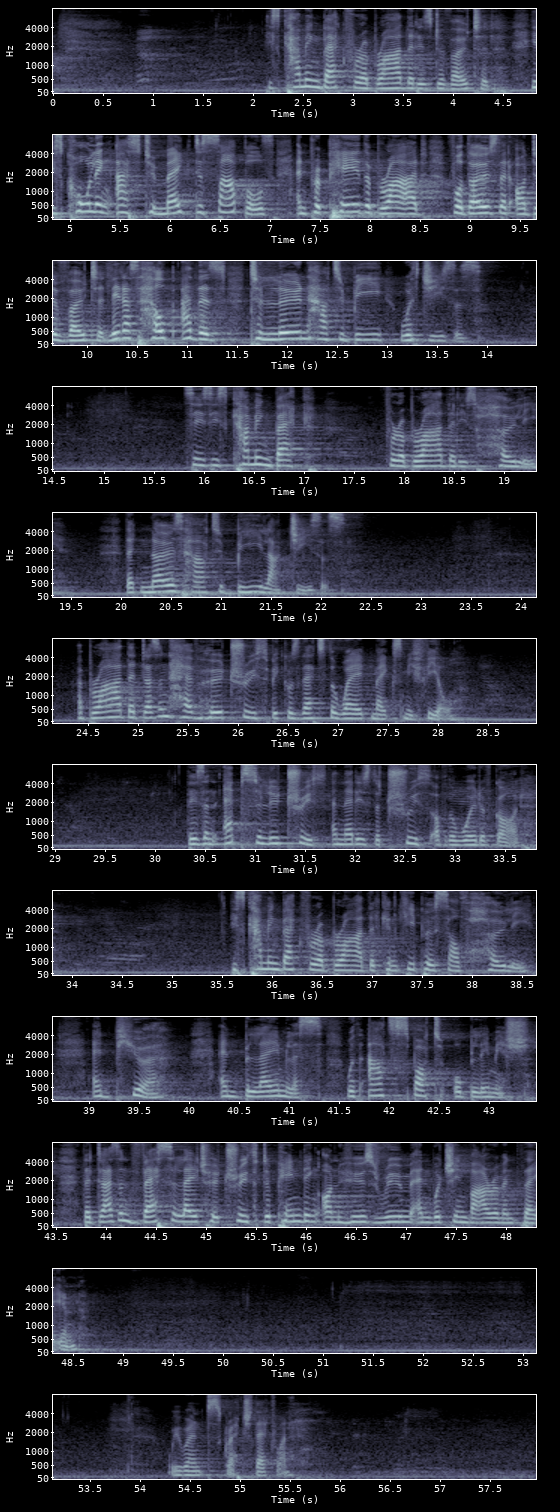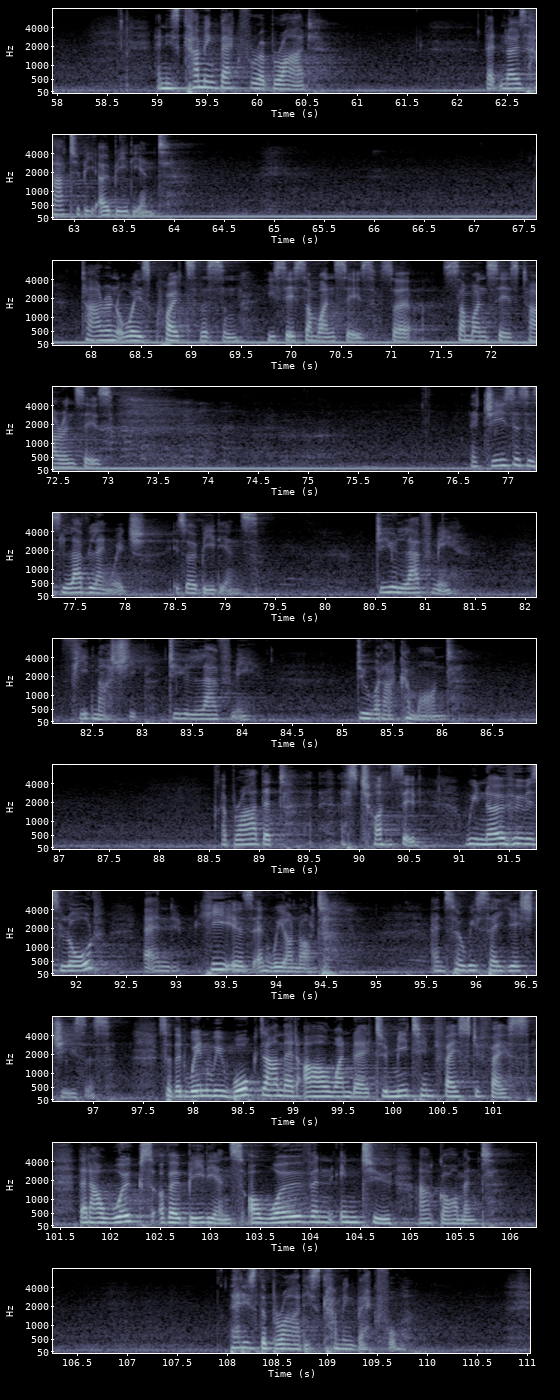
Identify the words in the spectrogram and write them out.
He's coming back for a bride that is devoted. He's calling us to make disciples and prepare the bride for those that are devoted. Let us help others to learn how to be with Jesus. It says he's coming back for a bride that is holy, that knows how to be like Jesus. A bride that doesn't have her truth because that's the way it makes me feel there's an absolute truth, and that is the truth of the Word of God. He's coming back for a bride that can keep herself holy and pure and blameless, without spot or blemish, that doesn't vacillate her truth depending on whose room and which environment they're in. We won't scratch that one. And he's coming back for a bride that knows how to be obedient. Tyron always quotes this, and he says, Someone says. So someone says, Tyron says, that Jesus' love language is obedience. Do you love me? Feed my sheep. Do you love me? Do what I command a bride that, as John said, we know who is Lord and He is and we are not. And so we say, Yes, Jesus. So that when we walk down that aisle one day to meet Him face to face, that our works of obedience are woven into our garment. That is the bride He's coming back for.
